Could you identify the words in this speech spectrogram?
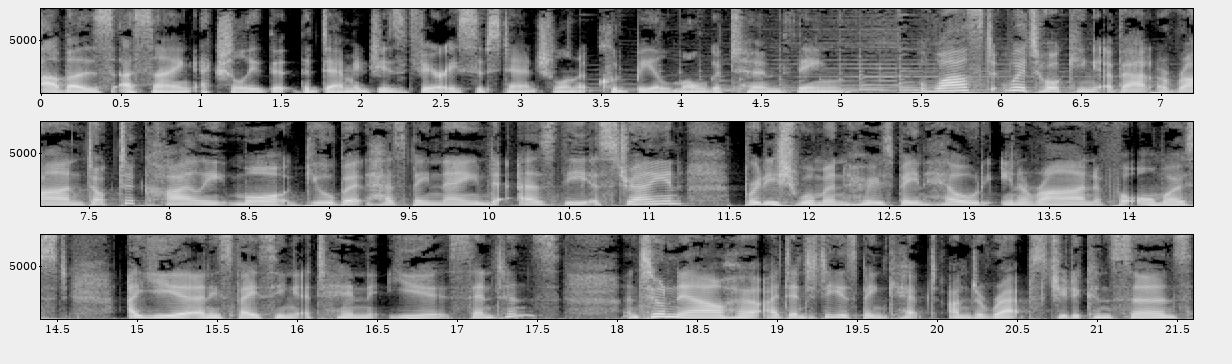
others are saying actually that the damage is very substantial and it could be a longer term thing. Whilst we're talking about Iran, Dr. Kylie Moore Gilbert has been named as the Australian British woman who's been held in Iran for almost a year and is facing a 10 year sentence. Until now, her identity has been kept under wraps due to concerns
